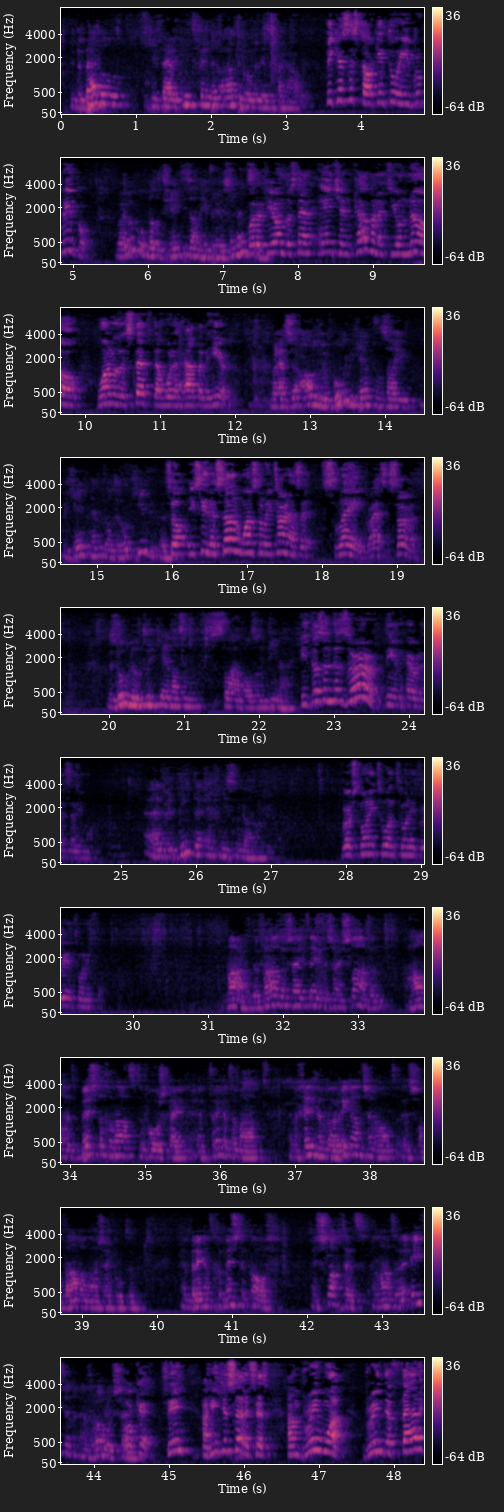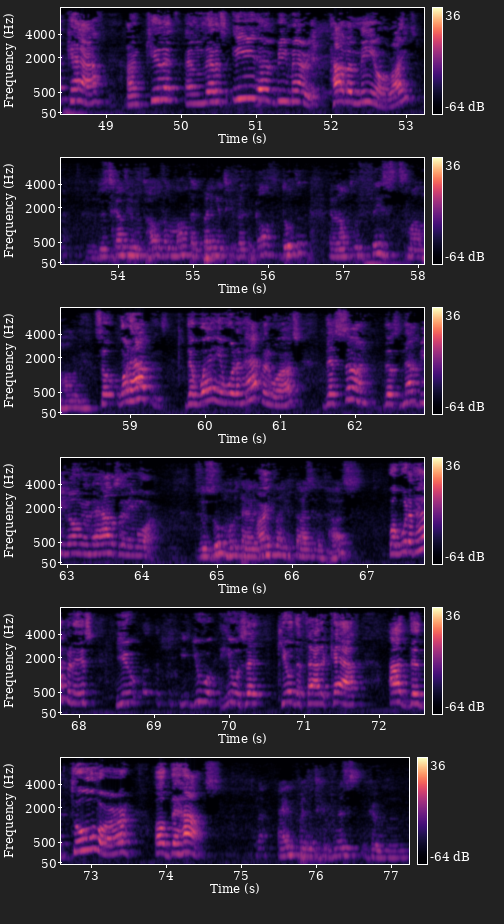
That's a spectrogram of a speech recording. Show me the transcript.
De Bijbel geeft eigenlijk niet verder uitleg over deze parabel. because it's talking to Hebrew people. Waarom? Omdat het gericht is aan Hebreeuwse But if mensen. you understand ancient covenants, you'll know one of the steps that would have happened here. Maar als je oude verboden begrijpt, dan zou je begrepen hebben wat er ook hier gebeurt. So you see, the son wants to return as a slave, right, as a servant. De zoon wil terugkeren als een slaaf, als een dienaar. He doesn't deserve the inheritance anymore. Hij verdient de erfenis niet langer. Verse 22 and 23 and 24. Maar de vader zei tegen zijn slaven: Haal het beste gewaad tevoorschijn en trek het hem aan. En geef hem een ring aan zijn hand en sandalen aan zijn voeten. En breng het gemeste kalf en slacht het. En laten we eten en vrolijk zijn. Okay, see? And he just said, it says, and bring what? Bring the fatted calf and kill it and let us eat and be merry. Have a meal, right? Dus het gaat hier om het houden van de maaltijd. Breng het gevette kalf, dood het en laten we feestmaal houden. So what happens? The way it would have happened was, the son does not belong in the house anymore. Zijn zoon hoort eigenlijk niet langer thuis in het huis. What would have happened is, you, you, he would say, kill the fatted calf at the door of the house. Nou, eigenlijk werd het gemes, ge-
